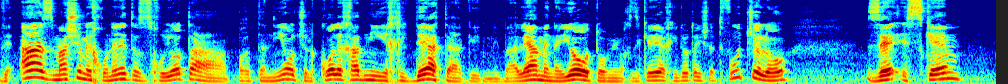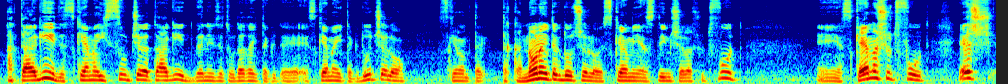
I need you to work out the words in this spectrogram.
ואז מה שמכונן את הזכויות הפרטניות של כל אחד מיחידי התאגיד, מבעלי המניות או ממחזיקי יחידות ההשתתפות שלו, זה הסכם התאגיד, הסכם הייסוד של התאגיד, בין אם זה תעודת ההתאג... אה, הסכם ההתאגדות שלו, הסכם תקנון ההתאגדות שלו, הסכם מייסדים של השותפות, אה, הסכם השותפות. יש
